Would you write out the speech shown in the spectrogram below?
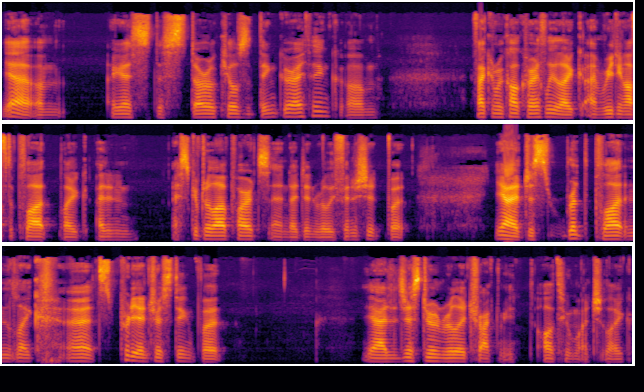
yeah um I guess the Starro kills the thinker I think um if I can recall correctly like I'm reading off the plot like I didn't I skipped a lot of parts and I didn't really finish it but yeah I just read the plot and like uh, it's pretty interesting but yeah it just didn't really attract me all too much like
